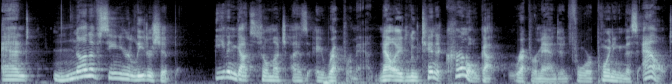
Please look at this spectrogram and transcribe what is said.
and none of senior leadership even got so much as a reprimand. Now, a lieutenant colonel got reprimanded for pointing this out,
